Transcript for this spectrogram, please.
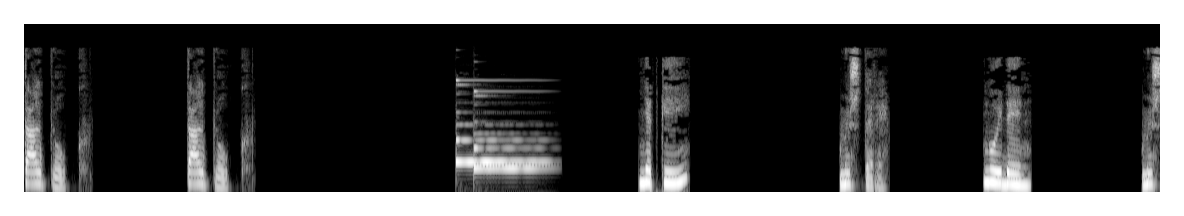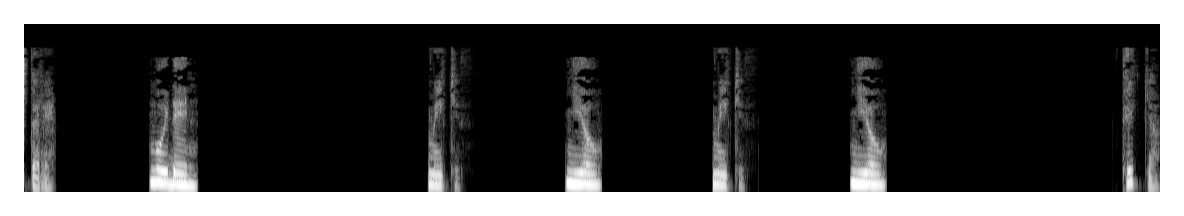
Dagbók. Dagbók. Nhật ký. Musteri. Ngôi đền. Musteri. Ngôi đền. Mikið. Nhiều. Mikið. Nhiều. Tyggja.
